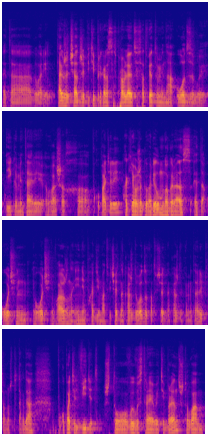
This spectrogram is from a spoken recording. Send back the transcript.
это говорил. Также чат GPT прекрасно справляется с ответами на отзывы и комментарии ваших э, покупателей. Как я уже говорил много раз, это очень и очень важно и необходимо отвечать на каждый отзыв, отвечать на каждый комментарий, потому что тогда покупатель видит, что вы выстраиваете бренд, что вам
